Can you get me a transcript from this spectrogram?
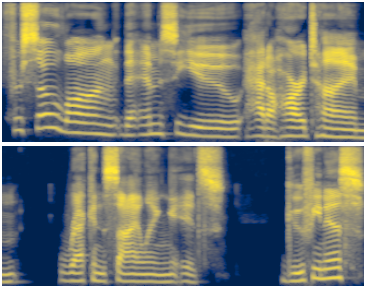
for so long the MCU had a hard time reconciling its goofiness.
